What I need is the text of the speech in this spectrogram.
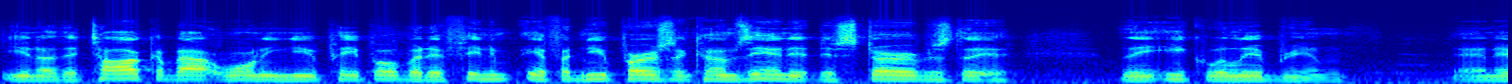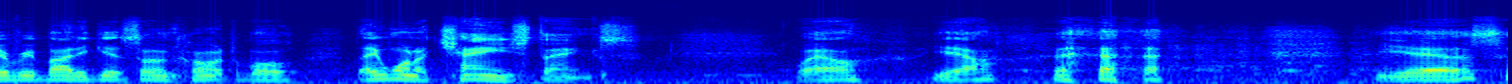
you know they talk about wanting new people, but if any, if a new person comes in, it disturbs the the equilibrium, and everybody gets uncomfortable. They want to change things. Well, yeah, yes.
